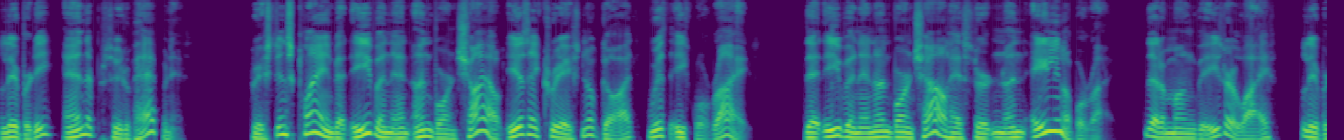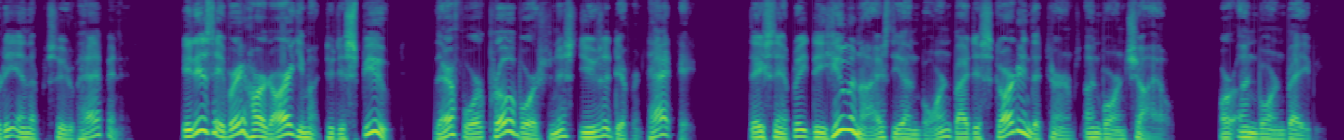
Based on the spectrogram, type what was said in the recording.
liberty, and the pursuit of happiness. Christians claim that even an unborn child is a creation of God with equal rights. That even an unborn child has certain unalienable rights, that among these are life, liberty, and the pursuit of happiness. It is a very hard argument to dispute. Therefore, pro abortionists use a different tactic. They simply dehumanize the unborn by discarding the terms unborn child or unborn baby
